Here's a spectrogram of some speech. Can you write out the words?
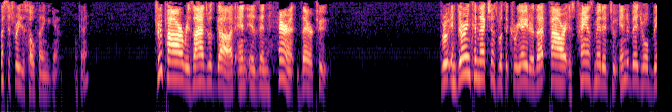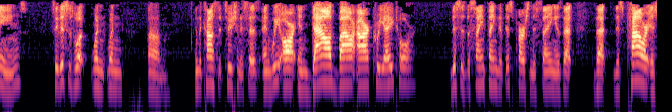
Let's just read this whole thing again, okay? True power resides with God and is inherent thereto. Through enduring connections with the Creator, that power is transmitted to individual beings. See, this is what, when, when um, in the Constitution it says, and we are endowed by our Creator this is the same thing that this person is saying is that, that this power is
